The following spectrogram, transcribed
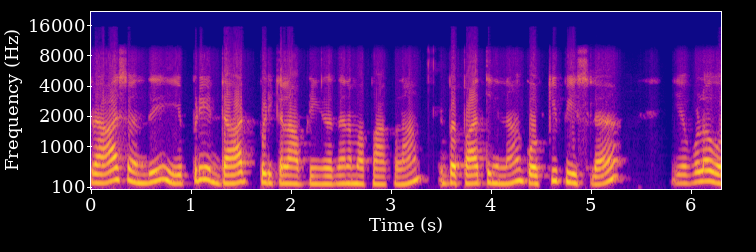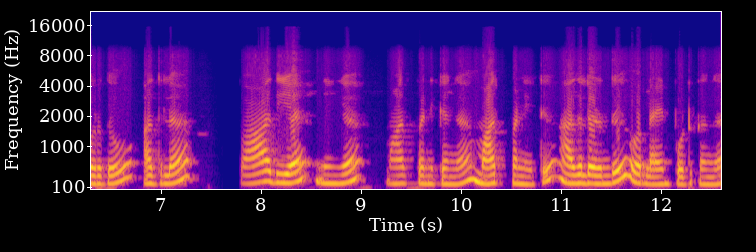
கிராஸ் வந்து எப்படி டாட் பிடிக்கலாம் அப்படிங்கிறத நம்ம பார்க்கலாம். இப்போ பார்த்தீங்கன்னா கொக்கி பீஸில் எவ்வளோ வருதோ அதில் பாதியை நீங்கள் மார்க் பண்ணிக்கோங்க. மார்க் பண்ணிவிட்டு அதுலேருந்து ஒரு லைன் போட்டுக்கோங்க.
